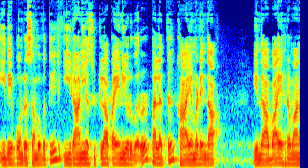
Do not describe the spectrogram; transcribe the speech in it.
இதே போன்ற சம்பவத்தில் ஈரானிய சுற்றுலா பயணியொருவர் பலத்த காயமடைந்தார் இந்த அபாயகரமான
